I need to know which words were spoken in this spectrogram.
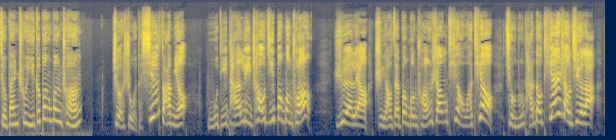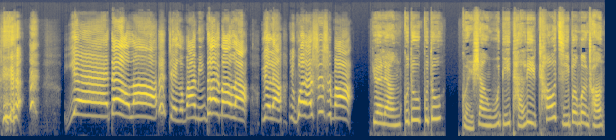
就搬出一个蹦蹦床。这是我的新发明——无敌弹力超级蹦蹦床。月亮只要在蹦蹦床上跳啊跳，就能弹到天上去了。嘿嘿，耶！太好了，这个发明太棒了！月亮，你快来试试吧。月亮咕嘟咕嘟滚上无敌弹力超级蹦蹦床，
